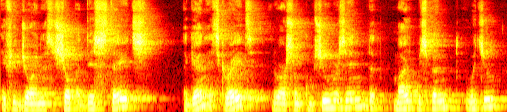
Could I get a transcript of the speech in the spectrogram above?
if you join a shop at this stage, again, it's great. There are some consumers in that might be spent with you,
